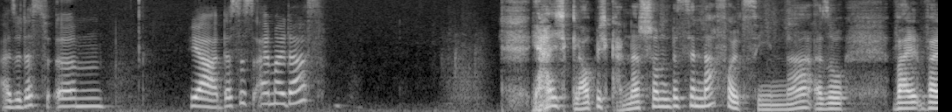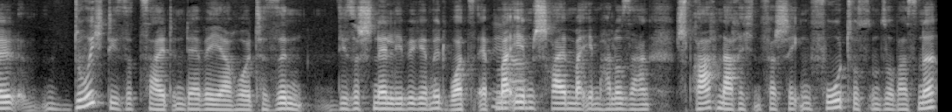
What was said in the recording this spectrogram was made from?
Also das, ähm, ja, das ist einmal das. Ja, ich glaube, ich kann das schon ein bisschen nachvollziehen. Ne? Also, weil, weil durch diese Zeit, in der wir ja heute sind, diese schnelllebige mit WhatsApp, ja. mal eben schreiben, mal eben Hallo sagen, Sprachnachrichten verschicken, Fotos und sowas, ne?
